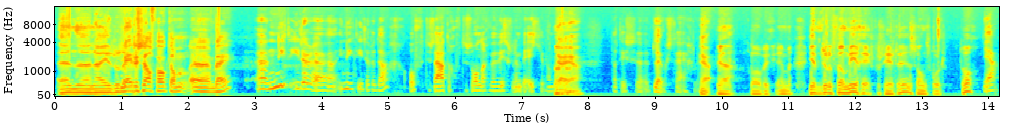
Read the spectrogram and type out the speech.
En eh nou, je doet Ben je er zelf ook dan eh, bij? Eh, niet, ieder, eh, niet iedere dag. Of de zaterdag of de zondag. We wisselen een beetje. Want Ja, ja. Dat is eh, het leukste eigenlijk. Ja. Ja, geloof ik. En, je hebt natuurlijk veel meer geëxposeerd hè, in Zandvoort, toch? Ja,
